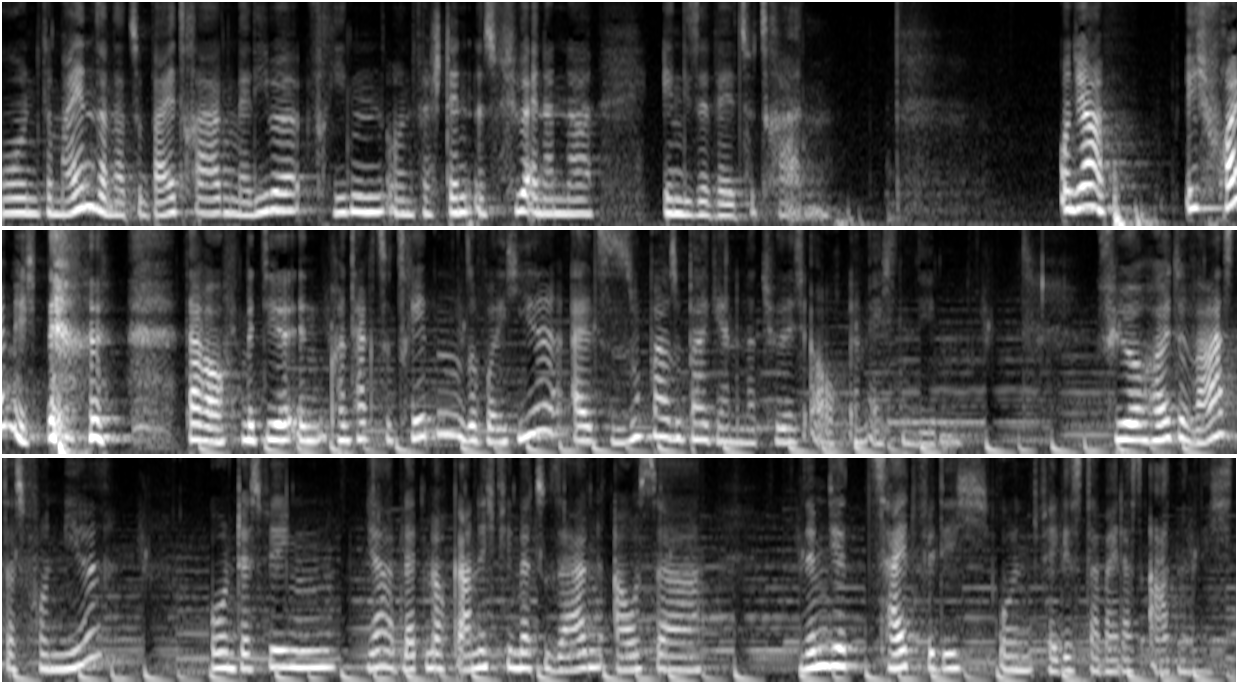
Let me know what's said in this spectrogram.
und gemeinsam dazu beitragen, mehr Liebe, Frieden und Verständnis füreinander in diese Welt zu tragen. Und ja, ich freue mich darauf, mit dir in Kontakt zu treten, sowohl hier als super, super gerne natürlich auch im echten Leben. Für heute war es das von mir und deswegen ja, bleibt mir auch gar nicht viel mehr zu sagen, außer nimm dir Zeit für dich und vergiss dabei das Atmen nicht.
